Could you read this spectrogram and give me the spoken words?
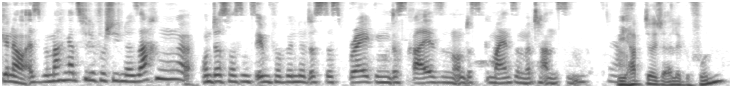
Genau, also wir machen ganz viele verschiedene Sachen und das, was uns eben verbindet, ist das Breaken, das Reisen und das gemeinsame Tanzen. Ja. Wie habt ihr euch alle gefunden?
